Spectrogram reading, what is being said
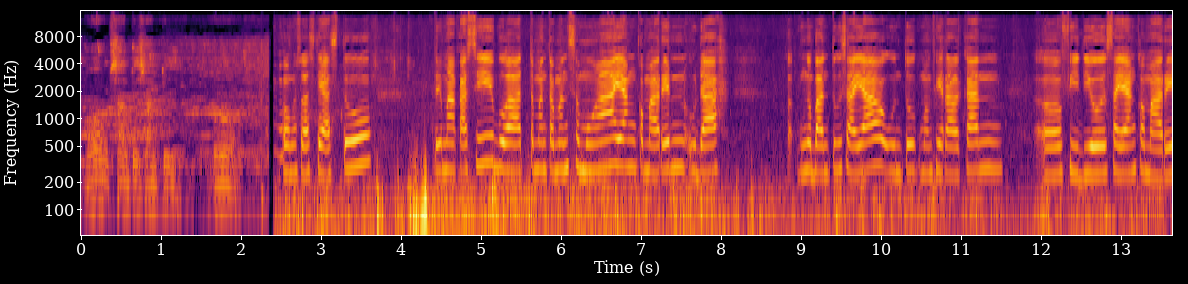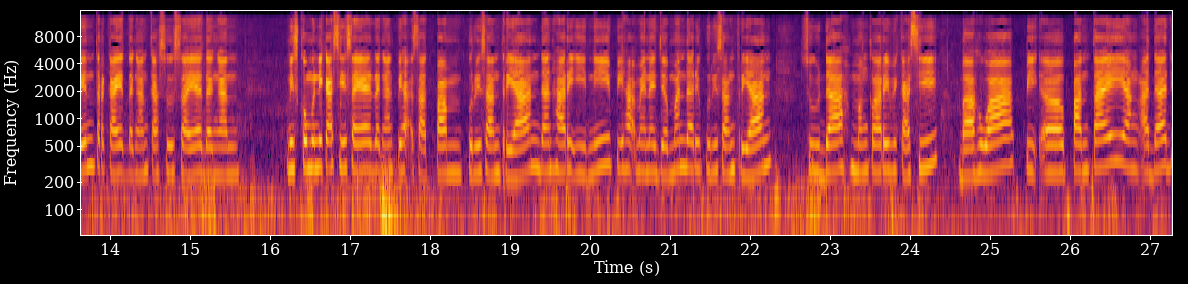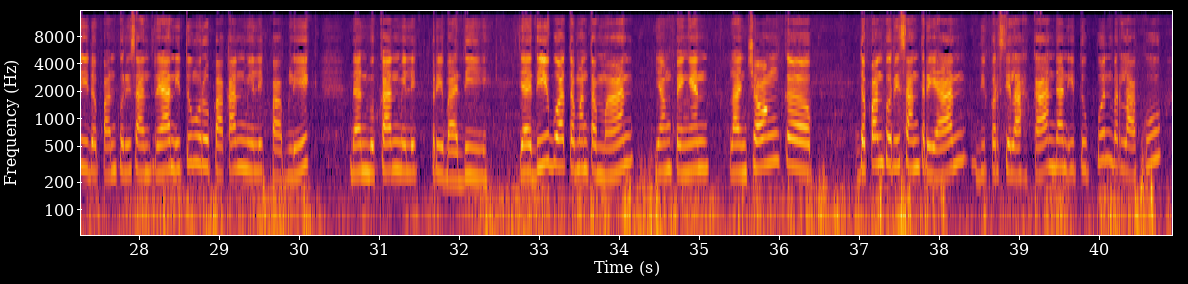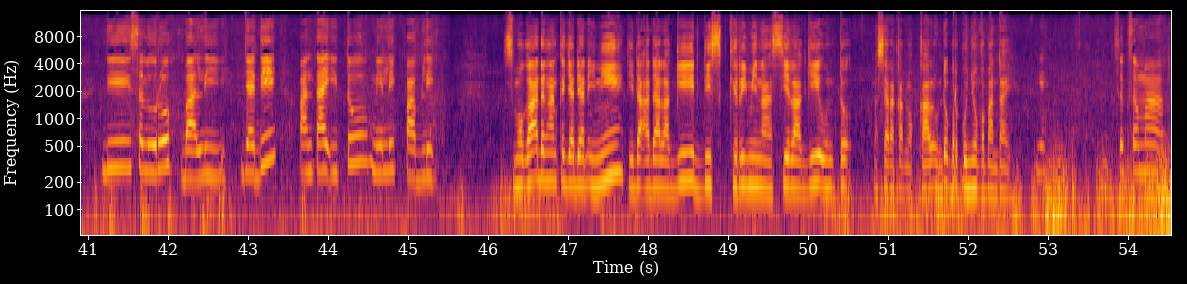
Om Santi Santi. Om. Om Swastiastu. Terima kasih buat teman-teman semua yang kemarin udah eh, ngebantu saya untuk memviralkan uh, video saya yang kemarin terkait dengan kasus saya dengan miskomunikasi saya dengan pihak Satpam Puri Santrian dan hari ini pihak manajemen dari Puri Santrian sudah mengklarifikasi bahwa e, pantai yang ada di depan Puri Santrian itu merupakan milik publik dan bukan milik pribadi. Jadi buat teman-teman yang pengen lancong ke depan Puri Santrian dipersilahkan dan itu pun berlaku di seluruh Bali. Jadi pantai itu milik publik. Semoga dengan kejadian ini tidak ada lagi diskriminasi lagi untuk masyarakat lokal untuk berkunjung ke pantai. Yeah. Suksama.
